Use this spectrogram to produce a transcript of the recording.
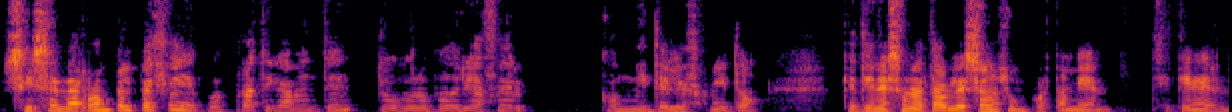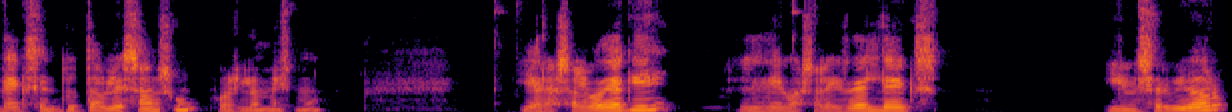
Si se me rompe el PC, pues prácticamente todo lo podría hacer con mi telefonito. ¿Que tienes una tablet Samsung? Pues también. Si tienes DeX en tu tablet Samsung, pues lo mismo. Y ahora salgo de aquí, le digo a salir del DeX y un servidor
